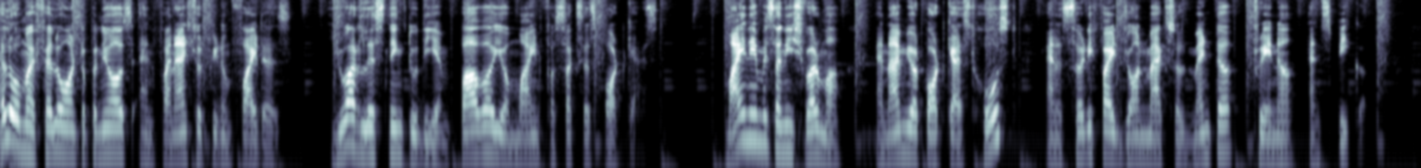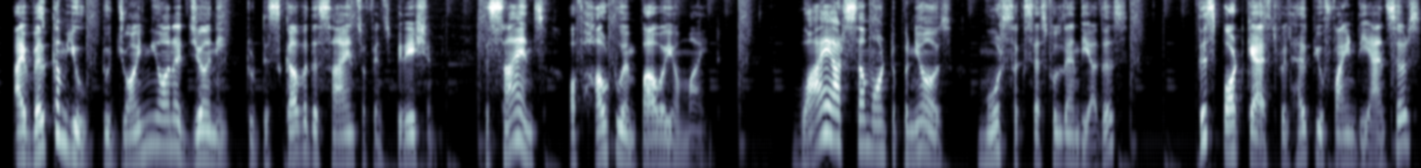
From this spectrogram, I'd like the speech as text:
Hello, my fellow entrepreneurs and financial freedom fighters. You are listening to the Empower Your Mind for Success podcast. My name is Anish Verma, and I'm your podcast host and a certified John Maxwell mentor, trainer, and speaker. I welcome you to join me on a journey to discover the science of inspiration, the science of how to empower your mind. Why are some entrepreneurs more successful than the others? This podcast will help you find the answers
